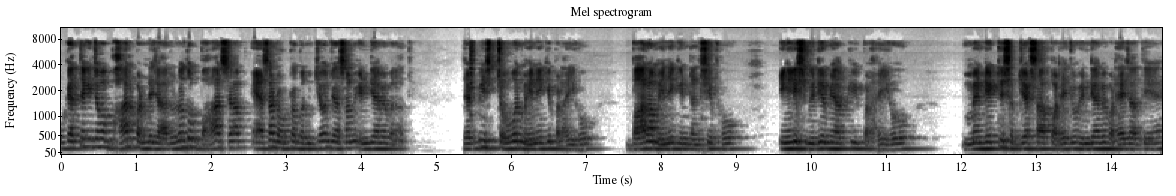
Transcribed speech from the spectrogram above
वो कहते हैं कि जब आप बाहर पढ़ने जा रहे हो ना तो बाहर से आप ऐसा डॉक्टर बन हो जैसा हम इंडिया में बनाते हैं। दैट मीन्स चौवन महीने की पढ़ाई हो, बारह महीने की इंटर्नशिप हो इंग्लिश मीडियम में आपकी पढ़ाई हो मैंडेटरी सब्जेक्ट्स आप पढ़े जो इंडिया में पढ़ाए जाते हैं,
